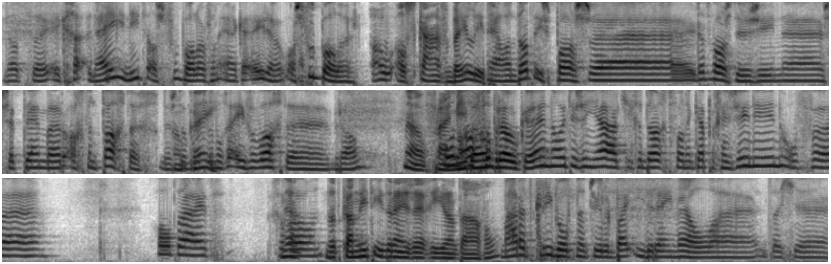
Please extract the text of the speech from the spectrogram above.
Dat, eh, ik ga, nee, niet als voetballer van RK Edo, als voetballer. Oh, als KNVB-lid. Ja, want dat is pas, eh, dat was dus in eh, september 88. Dus dan moeten we nog even wachten, Bram. Nou, vrij. Onafgebroken, hè? Nooit eens een jaartje gedacht van ik heb er geen zin in. Of altijd gewoon. Nou, dat kan niet iedereen zeggen hier aan tafel. Maar het kriebelt natuurlijk bij iedereen wel. dat je,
